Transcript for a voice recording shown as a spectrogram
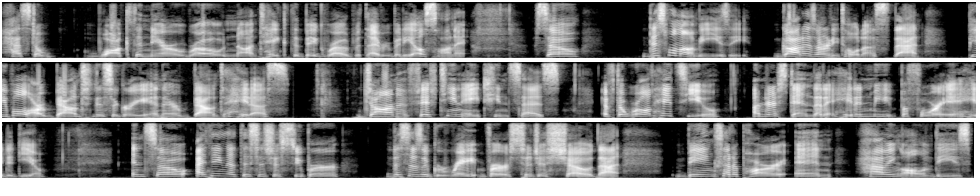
has to walk the narrow road, not take the big road with everybody else on it. So, this will not be easy. God has already told us that people are bound to disagree and they're bound to hate us. John 15 18 says, If the world hates you, understand that it hated me before it hated you. And so I think that this is just super, this is a great verse to just show that being set apart and having all of these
